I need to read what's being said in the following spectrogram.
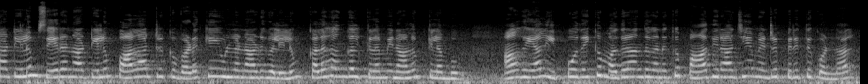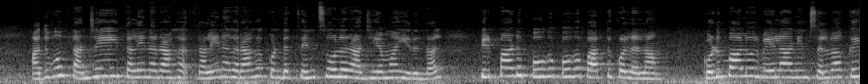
நாட்டிலும் சேர நாட்டிலும் பாலாற்றுக்கு வடக்கே உள்ள நாடுகளிலும் கலகங்கள் கிளம்பினாலும் கிளம்பும். ஆகையால் இப்போதைக்கு மதுராந்தகனுக்கு பாதி ராஜ்யம் என்று பிரித்து கொண்டால் அதுவும் தஞ்சையை தலைநராக தலைநகராக கொண்ட தென் சோழ ராஜ்யமாய் இருந்தால் பிற்பாடு போக போக பார்த்து கொள்ளலாம். கொடும்பாலூர் வேளாணின் செல்வாக்கை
